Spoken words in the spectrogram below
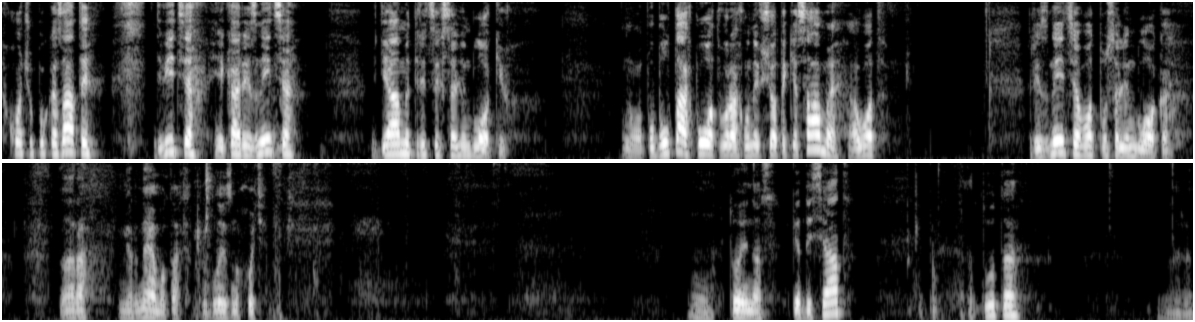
хочу показати. Дивіться, яка різниця в діаметрі цих салінблоків. Ну, по болтах, по отворах вони все таке саме, а от різниця от по салінблока. Зараз мірнемо так приблизно хоч. Той у нас 50, а тут. Зараз,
